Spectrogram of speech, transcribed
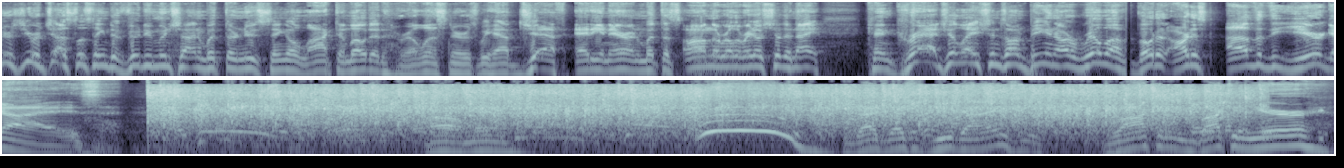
Listeners. You are just listening to Voodoo Moonshine with their new single, Locked and Loaded. Real listeners, we have Jeff, Eddie, and Aaron with us on the Rela Radio Show tonight. Congratulations on being our Rela voted artist of the year, guys. Oh, man. Woo! Congratulations to you guys. Rocking, rocking year.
